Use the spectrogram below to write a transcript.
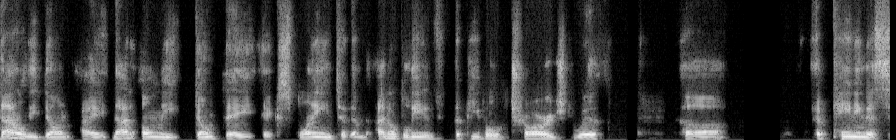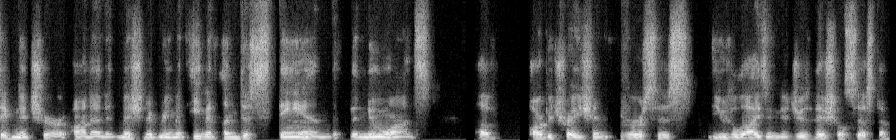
not only don't i not only don't they explain to them i don't believe the people charged with uh, obtaining a signature on an admission agreement even understand the nuance of arbitration versus utilizing the judicial system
